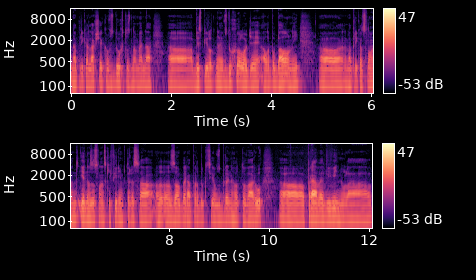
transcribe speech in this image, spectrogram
napríklad ľahšie ako vzduch, to znamená uh, bezpilotné vzducholode alebo balóny. Uh, napríklad Sloven- jedna zo slovenských firm, ktorá sa zaoberá produkciou zbrojného tovaru, práve vyvinula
